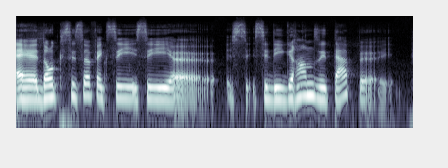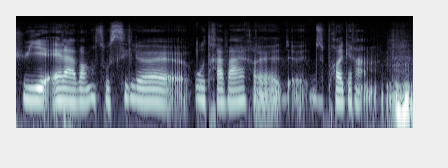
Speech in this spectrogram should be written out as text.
Euh, donc, c'est ça, fait que c'est euh, des grandes étapes. Puis elle avance aussi là, au travers euh, du programme. Mhm.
